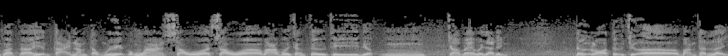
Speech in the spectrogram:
và à, hiện tại nằm tổng với viện Cộng Hòa sau à, sau à, 30 tháng 4 thì được ừ, trở về với gia đình. Tự lo tự chữa bản thân lấy.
